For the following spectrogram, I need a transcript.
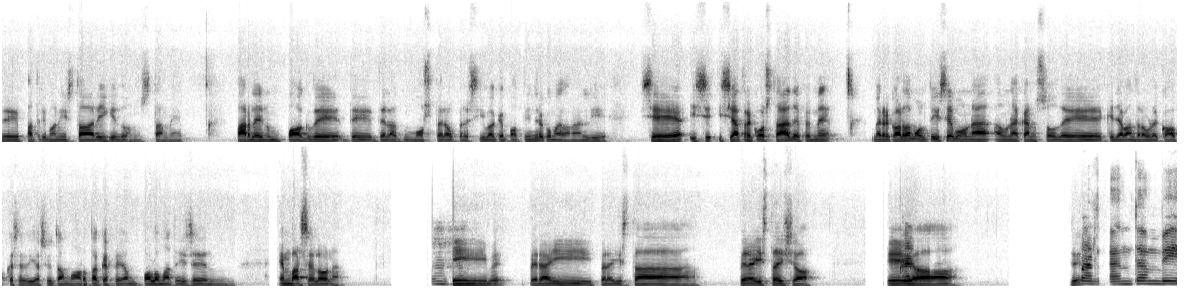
de patrimoni històric i doncs també parlen un poc de, de, de l'atmosfera opressiva que pot tindre, com a donant-li i si altre costat, de fet, me, me recorda moltíssim a una, a una cançó de, que ja van treure cop, que se deia Ciutat Morta, que feia un polo mateix en, en Barcelona. Uh -huh. I bé, per ahí, per ahí està, per ahí està això. Eh, uh, sí? Parlant també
